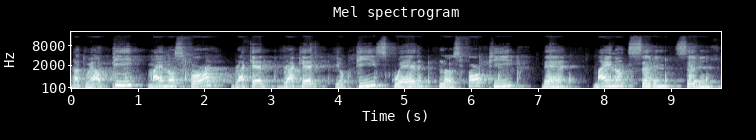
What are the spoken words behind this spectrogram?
that we have p minus 4 bracket bracket your p squared plus 4p then minus 7 7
